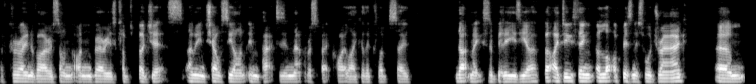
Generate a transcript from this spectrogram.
of coronavirus on on various clubs' budgets. I mean, Chelsea aren't impacted in that respect quite like other clubs, so that makes it a bit easier. But I do think a lot of business will drag. Um,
